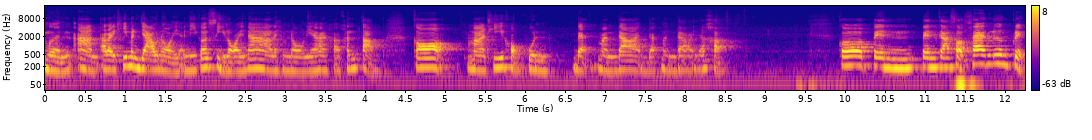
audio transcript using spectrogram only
เหมือนอ่านอะไรที่มันยาวหน่อย อันนี้ก็ 400 หน้าอะไรทำนองนี้ค่ะ ขั้นต่ำก็มาที่ของคุณแบ็กมันได้แบ็กมันได้นะคะ ก็เป็นเป็นการสอดแทรกเรื่องเกร็ด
